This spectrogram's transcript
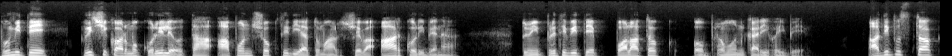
ভূমিতে কৃষিকর্ম করিলেও তাহা আপন শক্তি দিয়া তোমার সেবা আর করিবে না। তুমি পৃথিবীতে পলাতক ও ভ্রমণকারী হইবে। আদিপুস্তক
